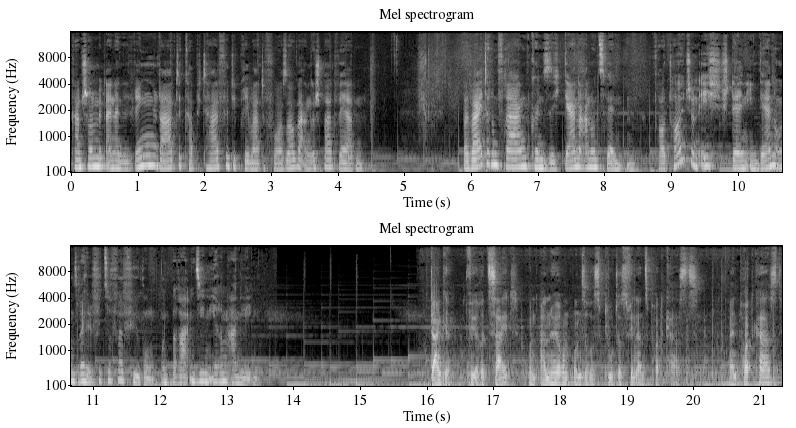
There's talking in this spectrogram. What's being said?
kann schon mit einer geringen Rate Kapital für die private Vorsorge angespart werden. Bei weiteren Fragen können Sie sich gerne an uns wenden. Frau Teutsch und ich stellen Ihnen gerne unsere Hilfe zur Verfügung und beraten Sie in Ihren Anliegen. Danke für Ihre Zeit und Anhören unseres Plutos Finanz Podcasts. Ein Podcast,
